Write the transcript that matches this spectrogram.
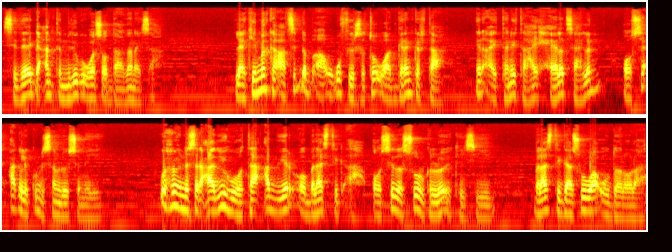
sidee gacanta midig uga soo daadanaysaa? Laakiin marka aad si dhab ah ugu fiirsato waad garan kartaa in ay tani tahay xeelad sahlan oo si caqli ku dhisan loo sameeyey. Wuxuu indhasarcaadyuhu wataa cad yar oo balastig ah oo sida suulka loo ekaysiiyey. Balastigaasu waa uu daloolaa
